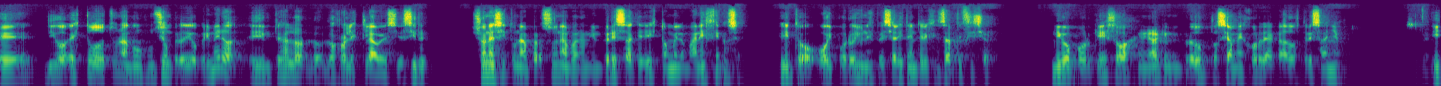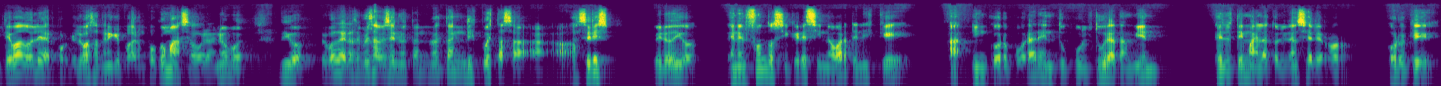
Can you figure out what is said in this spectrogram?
eh, digo, es todo, es una conjunción, pero digo, primero, eh, los, roles claves y decir, yo necesito una persona para mi empresa que esto me lo maneje, no sé, necesito hoy por hoy un especialista en inteligencia artificial. Digo, porque eso va a generar que mi producto sea mejor de acá a dos, tres años. Y te va a doler porque lo vas a tener que pagar un poco más ahora, ¿no? digo, lo que pasa es que las empresas a veces no están, no están dispuestas a, hacer eso. Pero digo, en el fondo, si querés innovar, tenés que incorporar en tu cultura también el tema de la tolerancia al error. Porque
